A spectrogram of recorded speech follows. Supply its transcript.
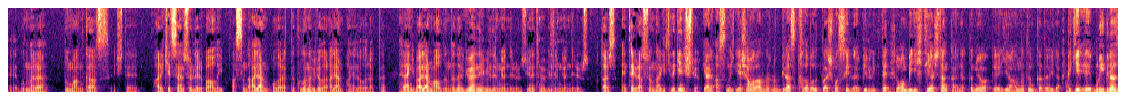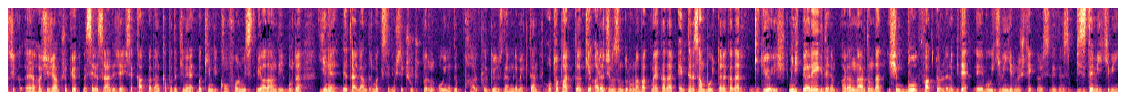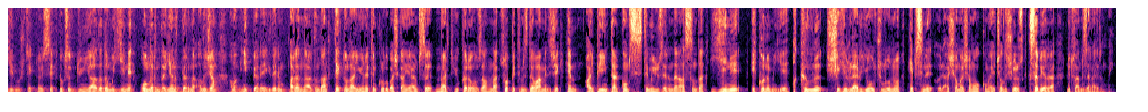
E, bunlara duman, gaz, işte hareket sensörleri bağlayıp aslında alarm olarak da kullanabiliyorlar. Alarm paneli olarak da. Herhangi bir alarm aldığında da güvenliğe bildirim gönderiyoruz. Yönetime bildirim gönderiyoruz bu tarz entegrasyonlar gitgide genişliyor. Yani aslında yaşam alanlarının biraz kalabalıklaşmasıyla birlikte doğan bir ihtiyaçtan kaynaklanıyor ee, yine anladığım kadarıyla. Peki e, burayı birazcık e, açacağım çünkü mesele sadece işte kalkmadan kapıdakine bakayım diye konformist bir alan değil. Burada yine detaylandırmak istedim. İşte çocukların oynadığı parkı gözlemlemekten otoparktaki aracınızın durumuna bakmaya kadar enteresan boyutlara kadar gidiyor iş. Minik bir araya gidelim. Aranın ardından işin bu faktörlerini bir de e, bu 2023 teknolojisi dediniz. Bizde mi 2023 teknolojisi yoksa dünyada da mı yeni? Onların da yanıtlarını alacağım ama minik bir araya gidelim. Aranın ardından Teknolay'ın yönetim kurulu başkan yardımcısı Mert Yukarı Ozan'la sohbetimiz devam edecek. Hem IP interkom sistemi üzerinden aslında yeni ekonomiyi, akıllı şehirler yolculuğunu hepsini öyle aşama aşama okumaya çalışıyoruz. Kısa bir ara lütfen bizden ayrılmayın.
